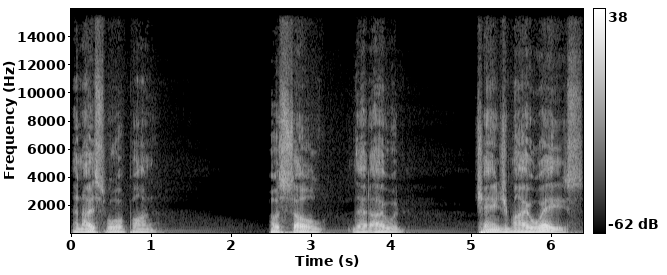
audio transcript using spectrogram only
and I swore upon her soul that I would change my ways,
